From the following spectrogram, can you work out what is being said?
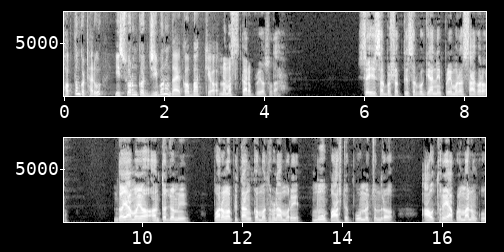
ଭକ୍ତଙ୍କଠାରୁ ଈଶ୍ୱରଙ୍କ ଜୀବନଦାୟକ ବାକ୍ୟ ନମସ୍କାର ପ୍ରିୟ ସୁଧା ସେହି ସର୍ବଶକ୍ତି ସର୍ବଜ୍ଞାନୀ ପ୍ରେମର ସାଗର ଦୟାମୟ ଅନ୍ତର୍ଜମୀ ପରମ ପିତାଙ୍କ ମଧୁର ନାମରେ ମୁଁ ପାଷ୍ଟ ପୂର୍ଣ୍ଣଚନ୍ଦ୍ର ଆଉ ଥରେ ଆପଣମାନଙ୍କୁ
